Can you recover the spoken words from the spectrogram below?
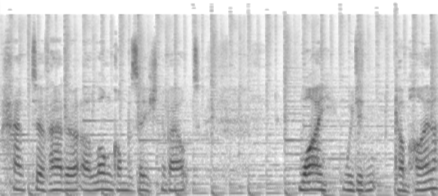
had to have had a, a long conversation about why we didn't come higher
